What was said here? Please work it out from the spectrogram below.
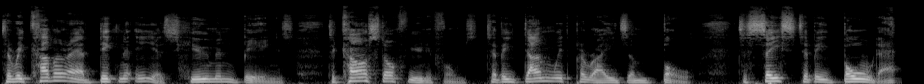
to recover our dignity as human beings, to cast off uniforms, to be done with parades and ball, to cease to be bawled at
